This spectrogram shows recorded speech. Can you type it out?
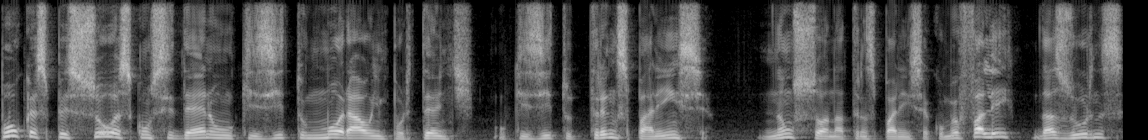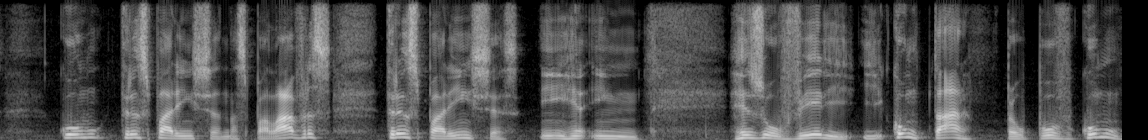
Poucas pessoas consideram o quesito moral importante, o quesito transparência, não só na transparência, como eu falei, das urnas, como transparência nas palavras, transparência em, em resolver e, e contar para o povo como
